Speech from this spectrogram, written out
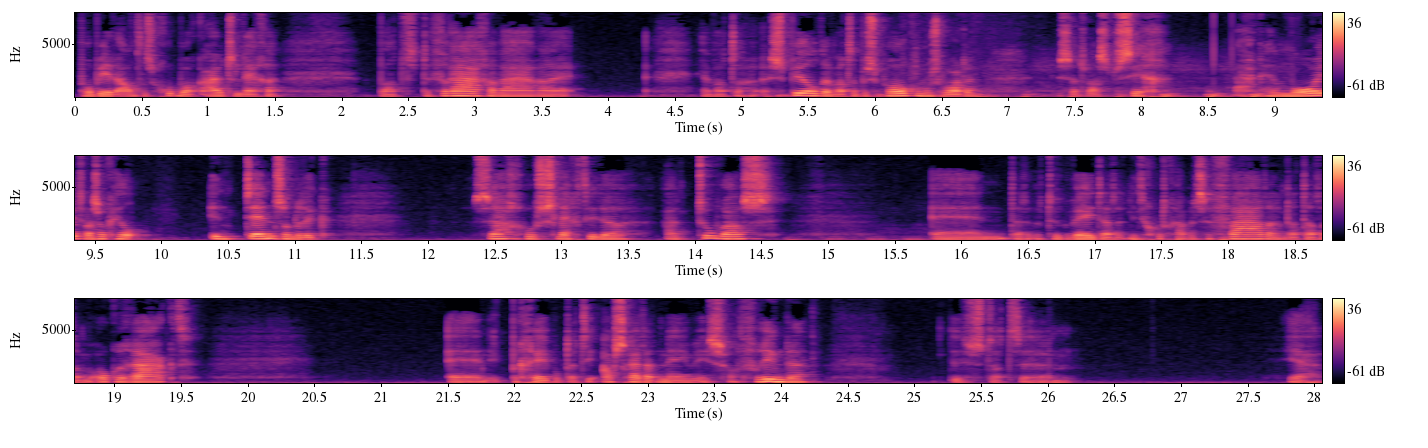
probeerde Anton zo goed mogelijk uit te leggen wat de vragen waren. En wat er speelde wat er besproken moest worden. Dus dat was op zich eigenlijk heel mooi. Het was ook heel intens, omdat ik zag hoe slecht hij er aan toe was. En dat ik natuurlijk weet dat het niet goed gaat met zijn vader. En dat dat hem ook raakt. En ik begreep ook dat hij afscheid aan het nemen is van vrienden. Dus dat, uh, ja,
